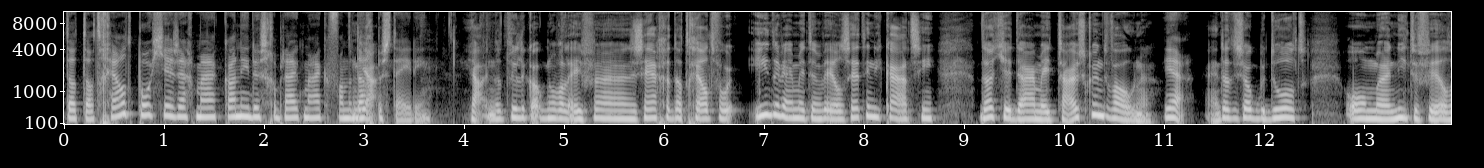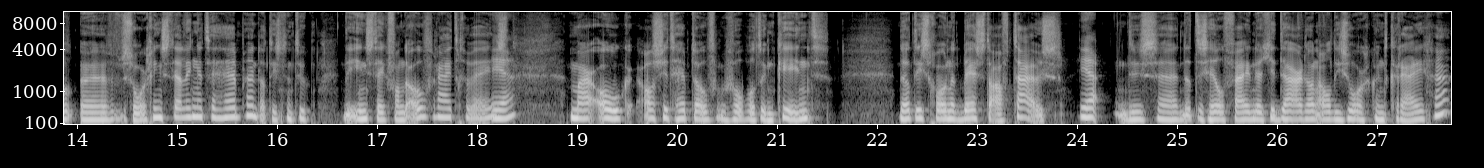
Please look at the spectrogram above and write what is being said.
dat, dat geldpotje zeg maar, kan die dus gebruik maken van de dagbesteding. Ja. Ja, en dat wil ik ook nog wel even zeggen. Dat geldt voor iedereen met een WLZ-indicatie, dat je daarmee thuis kunt wonen. Ja. En dat is ook bedoeld om uh, niet te veel uh, zorginstellingen te hebben. Dat is natuurlijk de insteek van de overheid geweest. Ja. Maar ook als je het hebt over bijvoorbeeld een kind, dat is gewoon het beste af thuis. Ja. Dus uh, dat is heel fijn dat je daar dan al die zorg kunt krijgen.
